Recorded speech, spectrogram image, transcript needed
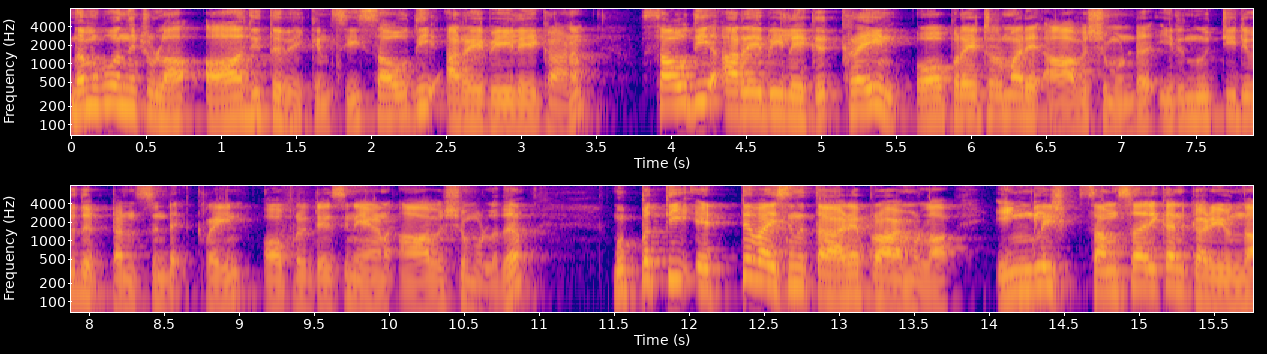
നമുക്ക് വന്നിട്ടുള്ള ആദ്യത്തെ വേക്കൻസി സൗദി അറേബ്യയിലേക്കാണ്. സൗദി അറേബ്യയിലേക്ക് ക്രെയിൻ ഓപ്പറേറ്റർമാരെ ആവശ്യമുണ്ട്. ഇരുന്നൂറ്റി ഇരുപത് ടൺസിന്റെ ക്രെയിൻ ഓപ്പറേറ്റേഴ്സിനെയാണ് ആവശ്യമുള്ളത്. മുപ്പത്തി എട്ട് വയസ്സിന് താഴെ പ്രായമുള്ള ഇംഗ്ലീഷ് സംസാരിക്കാൻ കഴിയുന്ന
